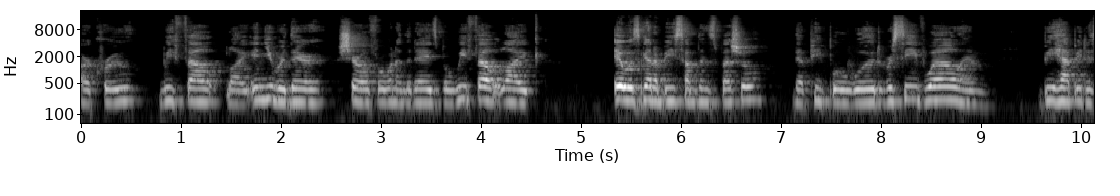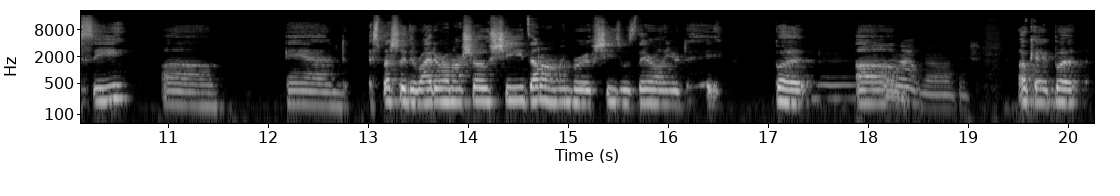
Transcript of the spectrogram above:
our crew, we felt like, and you were there, Sheryl, for one of the days, but we felt like it was gonna be something special that people would receive well and be happy to see. Um, and especially the writer on our show, Sheeds. I don't remember if Sheeds was there on your day, but um, don't. No, I don't think so. Okay, but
